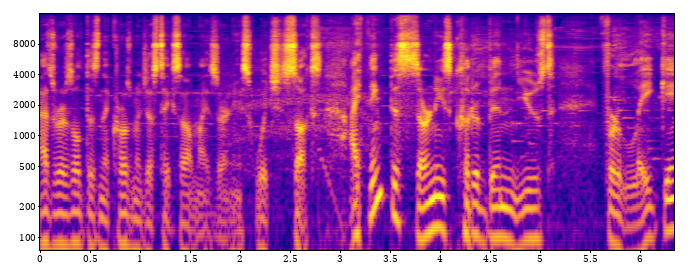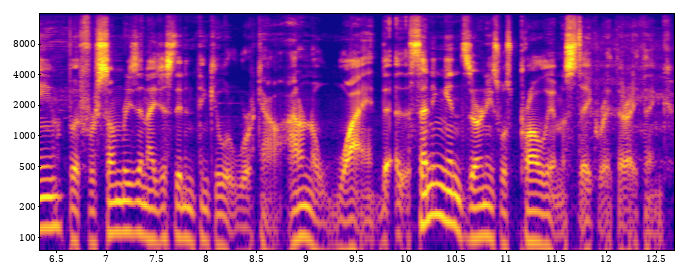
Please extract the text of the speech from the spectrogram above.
as a result, this Necrozma just takes out my Xerneas, which sucks. I think this Xerneas could have been used for late game, but for some reason I just didn't think it would work out. I don't know why. The, uh, sending in Xerneas was probably a mistake right there, I think.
